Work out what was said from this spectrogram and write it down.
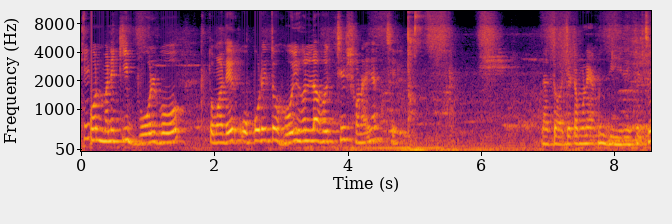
ঠিক? মানে কি বলব? তোমাদের ওপরে তো হই হল্লা হচ্ছে, শোনা যাচ্ছে? না, দরজাটা মনে এখন দিয়ে রেখেছে।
